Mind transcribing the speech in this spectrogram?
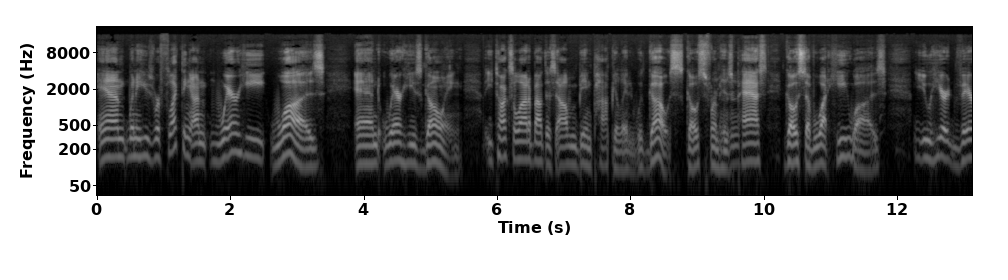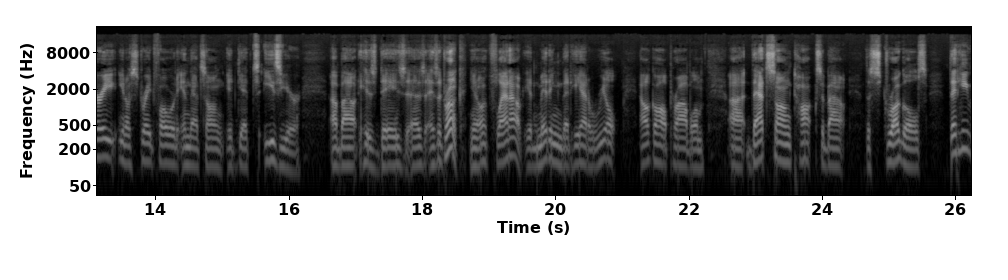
and when he's reflecting on where he was and where he's going. He talks a lot about this album being populated with ghosts, ghosts from his past, ghosts of what he was. You hear it very, you know, straightforward in that song. It gets easier about his days as as a drunk, you know, flat out admitting that he had a real alcohol problem. Uh, that song talks about the struggles that he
